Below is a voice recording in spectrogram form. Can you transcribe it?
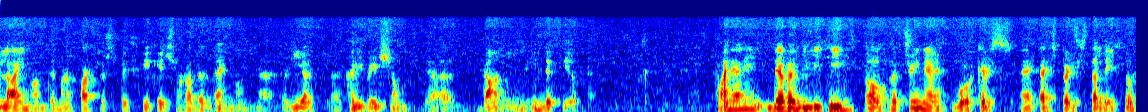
relying on the manufacturer specification rather than on uh, real calibration done in, in, the field. Finally, the availability of trainer workers, expert installators,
